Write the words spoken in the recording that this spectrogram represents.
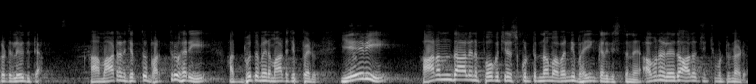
ఒకటి లేదుట. ఆ మాటను చెప్తూ భర్తృహరి అద్భుతమైన మాట చెప్పాడు. ఏవి? ఆనందాలను పోగు చేసుకుంటున్నాం అవన్నీ భయం కలిగిస్తున్నాయి. అవును లేదో ఆలోచించుకుంటున్నాడు.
